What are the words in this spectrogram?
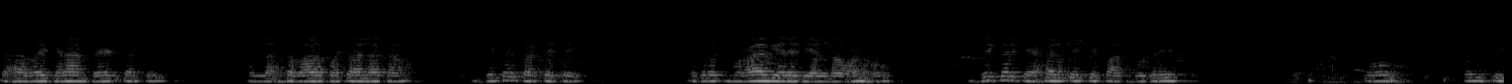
صحابہ کرام بیٹھ کر کے اللہ تبارک و تعالیٰ کا ذکر کرتے تھے۔ حضرت معاویہ رضی اللہ عنہ ذکر کے حلقے کے پاس گزرے تو ان سے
